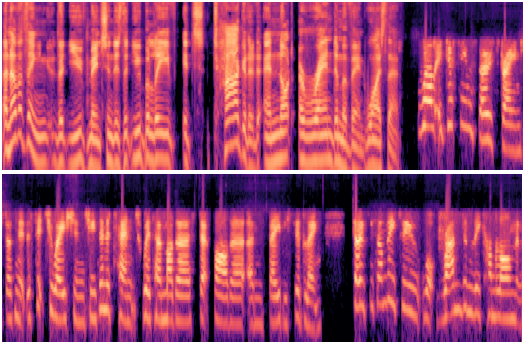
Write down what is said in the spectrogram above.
Another thing that you've mentioned is that you believe it's targeted and not a random event. Why is that? Well, it just seems so strange, doesn't it? The situation, she's in a tent with her mother, stepfather, and baby sibling. So for somebody to what randomly come along and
